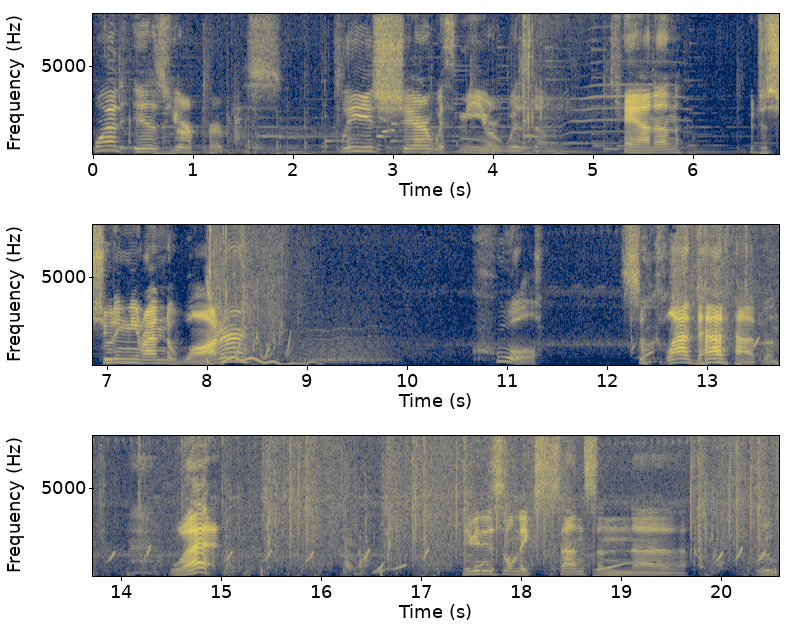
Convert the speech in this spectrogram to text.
What is your purpose? Please share with me your wisdom. Cannon. You're just shooting me right into water? Cool. So glad that happened. What? Maybe this will make sense in uh, Loop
